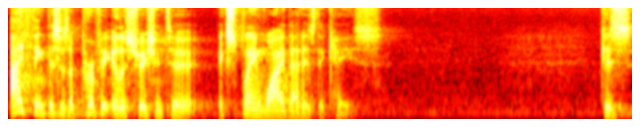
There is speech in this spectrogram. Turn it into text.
I think this is a perfect illustration to explain why that is the case. Because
